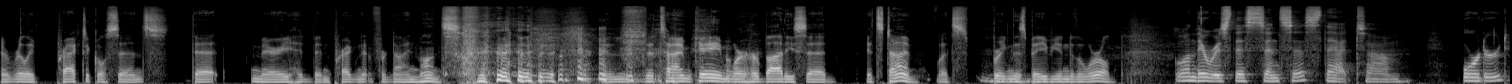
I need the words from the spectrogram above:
In a really practical sense, that Mary had been pregnant for nine months. and the time came where her body said, It's time. Let's bring this mm-hmm. baby into the world. Well, and there was this census that um, ordered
